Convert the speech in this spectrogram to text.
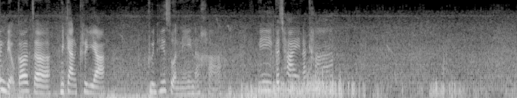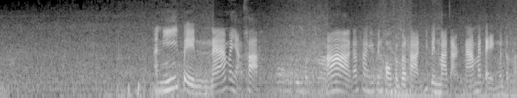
ซึ่งเดี๋ยวก็จะมีการเคลียร์พื้นที่ส่วนนี้นะคะ นี่ก็ใช่นะคะอันนี้เป็นน้ำอะไรอย่างค่ะคุณประธานอ่า ด้านข้างนี้เป็นคลองชนประทานที่เป็นมาจากน้ำแม่แตงมันก็ค่ะ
